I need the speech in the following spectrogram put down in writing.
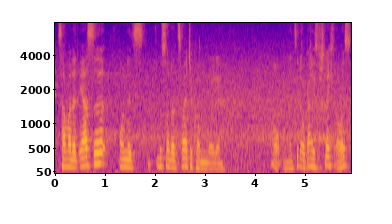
Jetzt haben wir das erste und jetzt muss noch das zweite kommen, Leute. Oh, und das sieht auch gar nicht so schlecht aus.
